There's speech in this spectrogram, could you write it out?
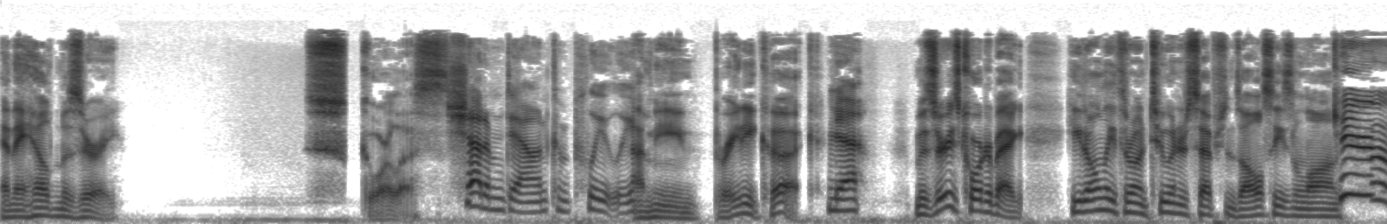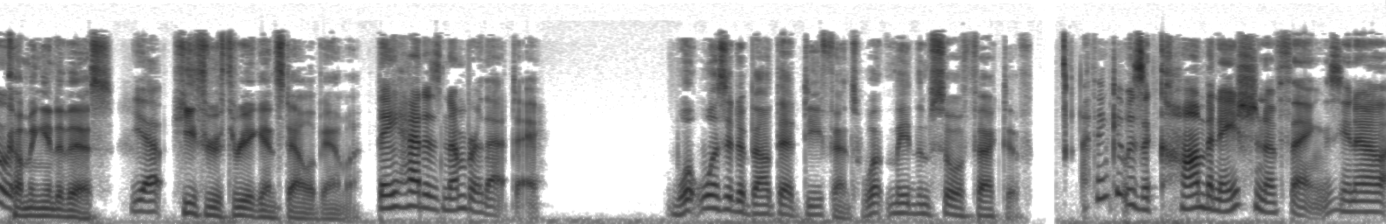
And they held Missouri scoreless. Shut him down completely. I mean, Brady Cook. yeah. Missouri's quarterback, he'd only thrown two interceptions all season long Two. coming into this. Yep. He threw three against Alabama. They had his number that day. What was it about that defense? What made them so effective? I think it was a combination of things. You know,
